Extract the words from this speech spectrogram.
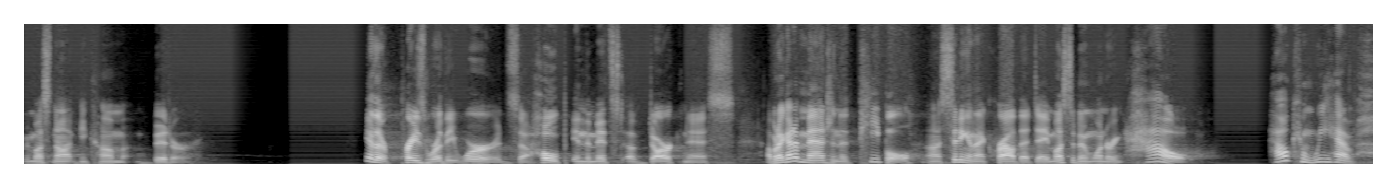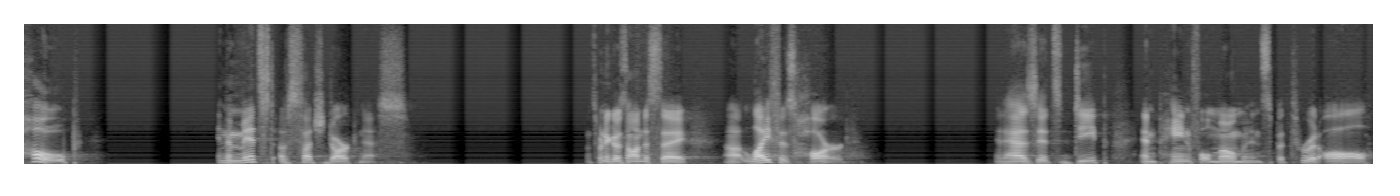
We must not become bitter. You know, they're praiseworthy words, uh, hope in the midst of darkness. Uh, but I got to imagine that people uh, sitting in that crowd that day must have been wondering how? How can we have hope in the midst of such darkness? That's when he goes on to say, uh, life is hard. It has its deep and painful moments, but through it all,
